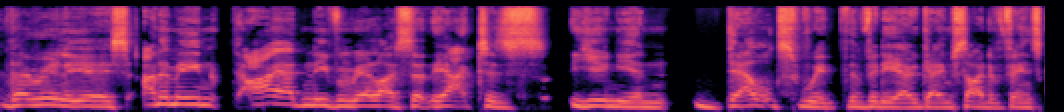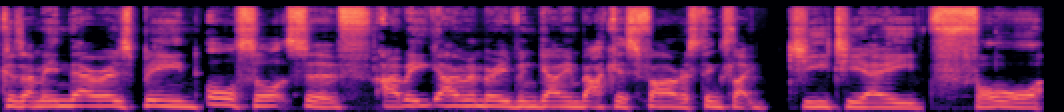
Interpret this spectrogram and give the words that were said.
there really is. And I mean, I hadn't even realized that the Actors Union dealt with the video game side of things because I mean there has been all sorts of I mean I remember even going back as far as things like GTA 4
